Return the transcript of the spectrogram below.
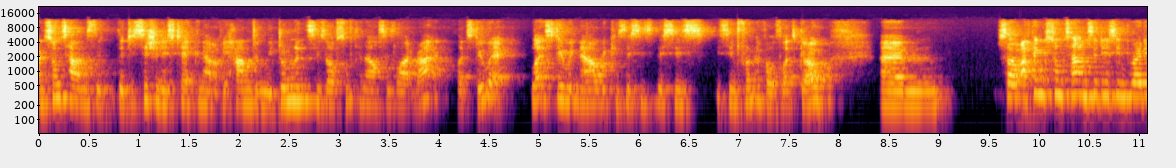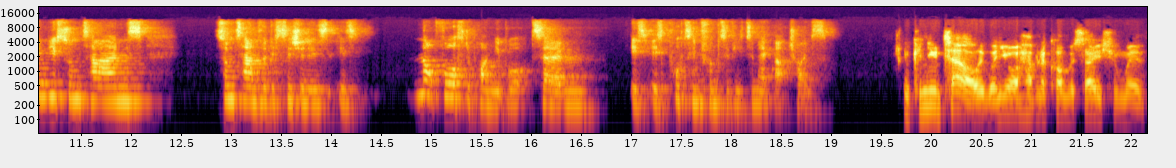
And sometimes the, the decision is taken out of your hand and redundancies or something else is like, right, let's do it. Let's do it now because this is this is it's in front of us. Let's go. Um, so I think sometimes it is inbred in you. Sometimes, sometimes the decision is is not forced upon you, but um, is is put in front of you to make that choice. And can you tell when you're having a conversation with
